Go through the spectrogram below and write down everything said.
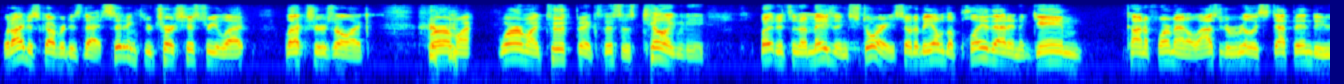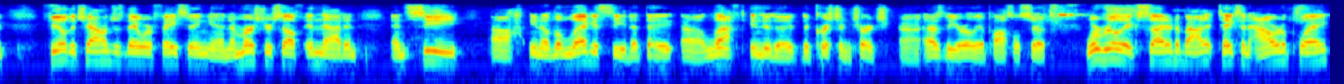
what I discovered is that sitting through church history le- lectures are like, where are my where are my toothpicks? This is killing me. But it's an amazing story. So to be able to play that in a game kind of format allows you to really step into, feel the challenges they were facing, and immerse yourself in that, and and see. Uh, you know the legacy that they uh, left into the, the Christian church uh, as the early apostles. So we're really excited about it. it. Takes an hour to play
